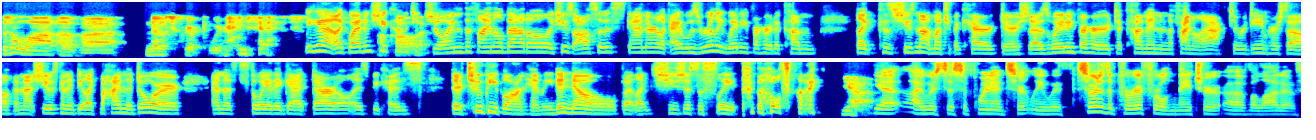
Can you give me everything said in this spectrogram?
there's a lot of uh, no script weirdness. Yeah, like why didn't she I'll come to it. join the final battle? Like she's also a scanner. Like I was really waiting for her to come, like because she's not much of a character. So I was waiting for her to come in in the final act to redeem herself, and that she was going to be like behind the door. And that's the way they get Daryl is because there are two people on him. He didn't know, but like she's just asleep the whole time. Yeah. Yeah. I was disappointed, certainly, with sort of the peripheral nature of a lot of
